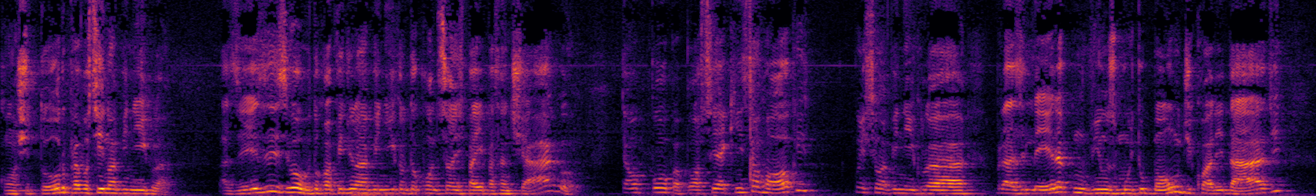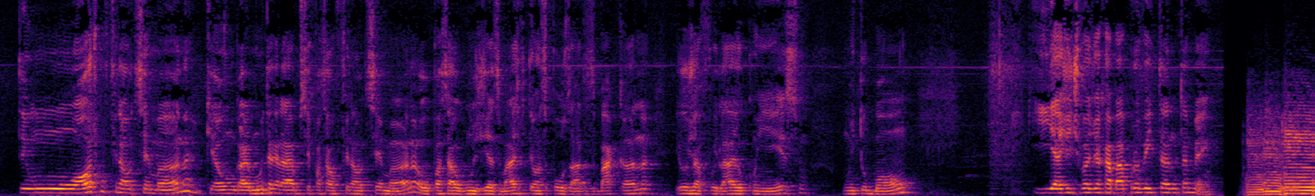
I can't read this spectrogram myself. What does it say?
Conchitouro para você ir numa vinícola. Às vezes, eu estou com a fim de ir numa vinícola, não estou com condições para ir para Santiago, então, pô, posso ir aqui em São Roque, conhecer uma vinícola brasileira com vinhos muito bons, de qualidade, ter um ótimo final de semana, que é um lugar muito agradável para você passar o final de semana, ou passar alguns dias mais, que tem umas pousadas bacanas. Eu já fui lá, eu conheço, muito bom e a gente pode acabar aproveitando também. Não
